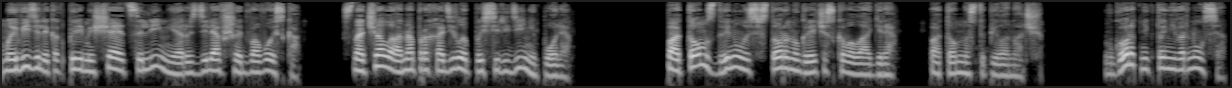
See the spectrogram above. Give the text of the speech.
Мы видели, как перемещается линия, разделявшая два войска. Сначала она проходила посередине поля. Потом сдвинулась в сторону греческого лагеря. Потом наступила ночь. В город никто не вернулся.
